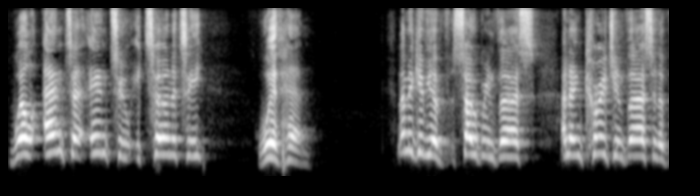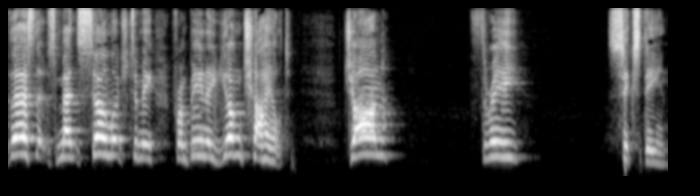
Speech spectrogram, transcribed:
will enter into eternity with Him. Let me give you a sobering verse, an encouraging verse, and a verse that's meant so much to me from being a young child. John 3 16.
